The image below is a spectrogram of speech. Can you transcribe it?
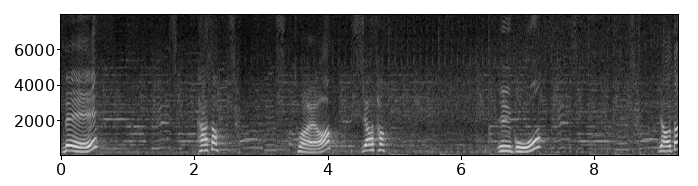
넷. 다섯. 좋아요. 여섯. 일곱. 여덟.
